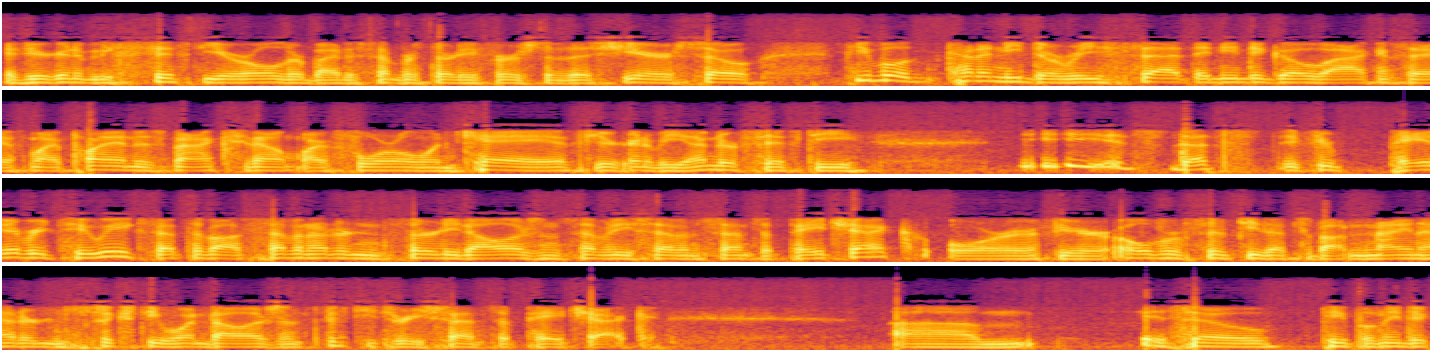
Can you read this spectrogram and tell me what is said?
if you're going to be 50 or older by December 31st of this year. So people kind of need to reset. They need to go back and say, if my plan is maxing out my 401k, if you're going to be under 50 it's that's if you're paid every two weeks, that's about seven hundred and thirty dollars and seventy seven cents a paycheck. Or if you're over fifty, that's about nine hundred and sixty one dollars and fifty three cents a paycheck. Um, so people need to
